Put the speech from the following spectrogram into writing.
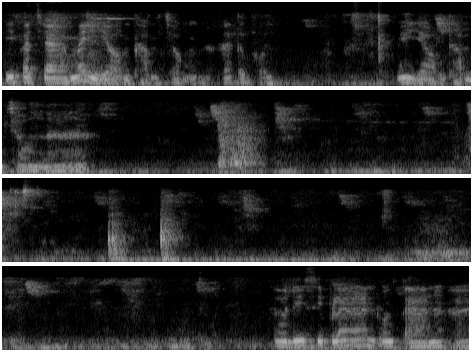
พี่พัชชาไม่ยอมทำช่องนะคะทุกคน ไม่ยอมทำช่องนะ สวัสดีสิบล้านดวงตานะคะ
